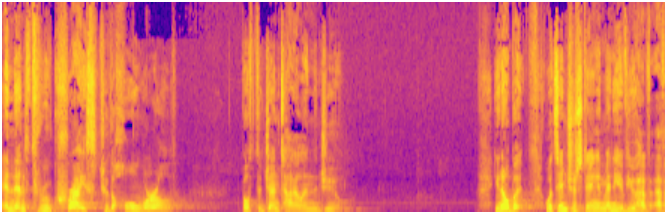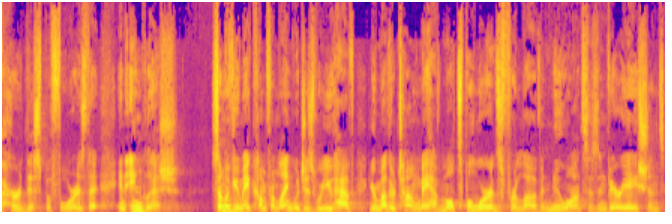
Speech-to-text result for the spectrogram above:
and then through Christ to the whole world, both the Gentile and the Jew. You know, but what's interesting, and many of you have, have heard this before, is that in English, Some of you may come from languages where you have your mother tongue may have multiple words for love and nuances and variations.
